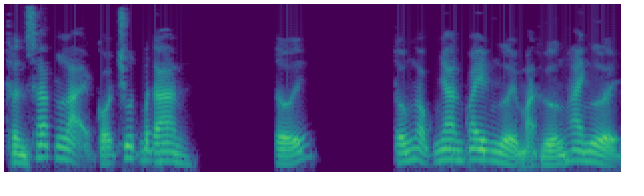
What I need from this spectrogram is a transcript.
thần sắc lại có chút bất an. Tới. Tống ngọc nhan quay người mặt hướng hai người.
